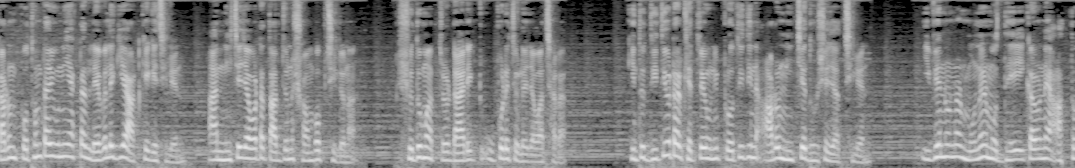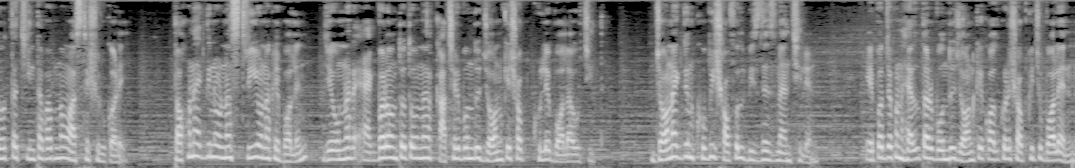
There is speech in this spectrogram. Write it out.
কারণ প্রথমটাই উনি একটা লেভেলে গিয়ে আটকে গেছিলেন, আর নিচে যাওয়াটা তার জন্য সম্ভব ছিল না। শুধুমাত্র ডাইরেক্ট উপরে চলে যাওয়া ছাড়া। কিন্তু দ্বিতীয়টার ক্ষেত্রে উনি প্রতিদিন আরও নিচে ধসে যাচ্ছিলেন। ইভেন ওনার মনের মধ্যে এই কারণে আত্মহত্যার চিন্তাভাবনাও আসতে শুরু করে। তখন একদিন ওনার স্ত্রী ওনাকে বলেন যে ওনার একবার অন্তত ওনার কাছের বন্ধু জনকে সব খুলে বলা উচিত। জন একজন খুবই সফল বিজনেসম্যান ছিলেন। এরপর যখন হেল তার বন্ধু জনকে কল করে সব কিছু বলেন,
